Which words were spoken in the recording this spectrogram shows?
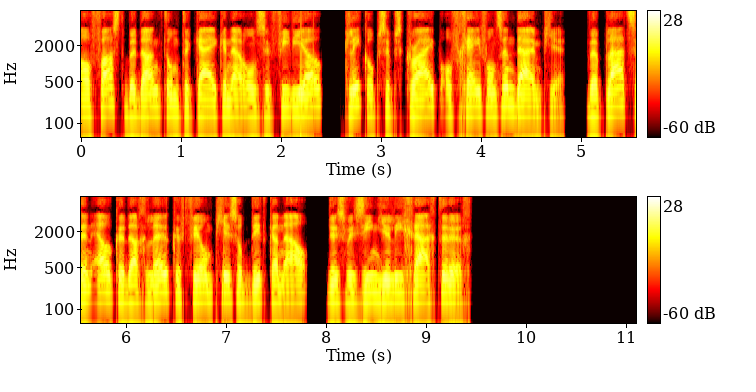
Alvast bedankt om te kijken naar onze video, klik op subscribe of geef ons een duimpje. We plaatsen elke dag leuke filmpjes op dit kanaal, dus we zien jullie graag terug.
